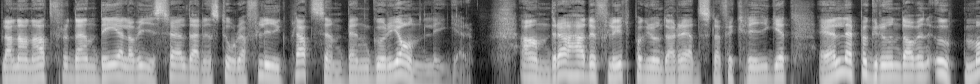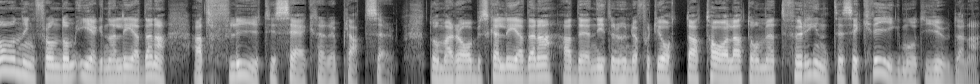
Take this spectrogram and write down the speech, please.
bland annat från den del av Israel där den stora flygplatsen Ben Gurion ligger. Andra hade flytt på grund av rädsla för kriget eller på grund av en uppmaning från de egna ledarna att fly till säkrare platser. De arabiska ledarna hade 1948 talat om ett förintelsekrig mot judarna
